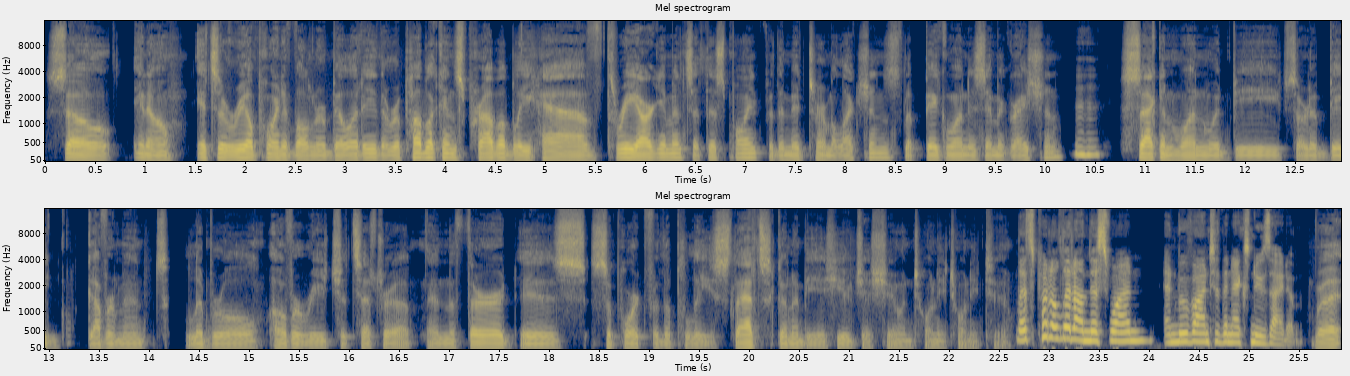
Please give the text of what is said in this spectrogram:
So, you know, it's a real point of vulnerability. The Republicans probably have three arguments at this point for the midterm elections. The big one is immigration. Mm-hmm. Second one would be sort of big government, liberal overreach, etc. And the third is support for the police. That's going to be a huge issue in 2022. Let's put a lid on this one and move on to the next news item. Right.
